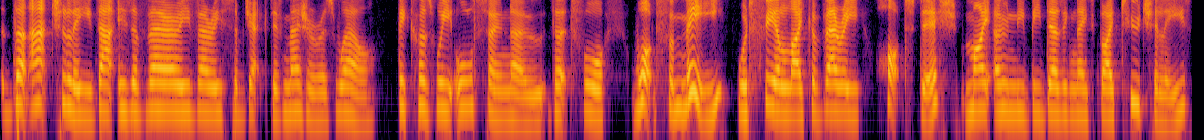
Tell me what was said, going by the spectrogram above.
that actually that is a very very subjective measure as well because we also know that for what for me would feel like a very hot dish might only be designated by two chilies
